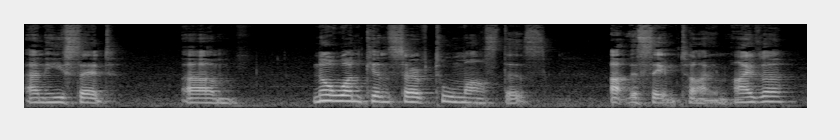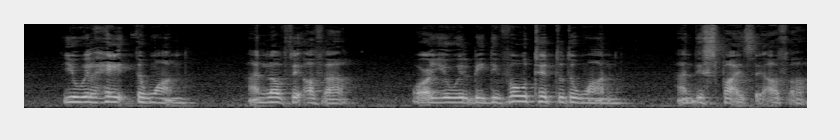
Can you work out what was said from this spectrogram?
and he said, um, No one can serve two masters at the same time. Either you will hate the one and love the other, or you will be devoted to the one and despise the other.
